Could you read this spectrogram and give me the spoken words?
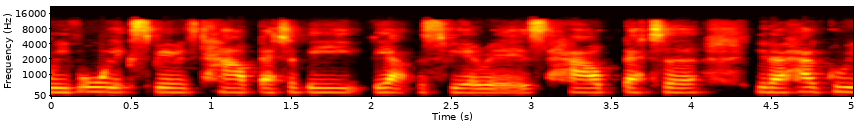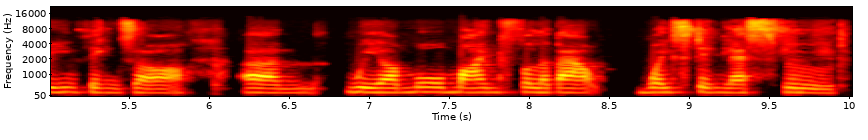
We've all experienced how better the the atmosphere is how better you know how green things are. Um, we are more mindful about wasting less food.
